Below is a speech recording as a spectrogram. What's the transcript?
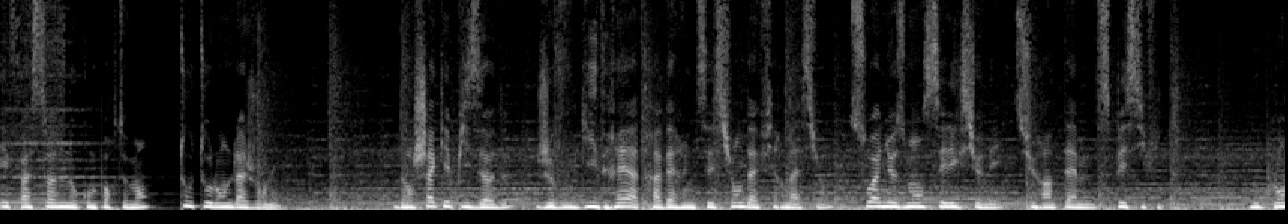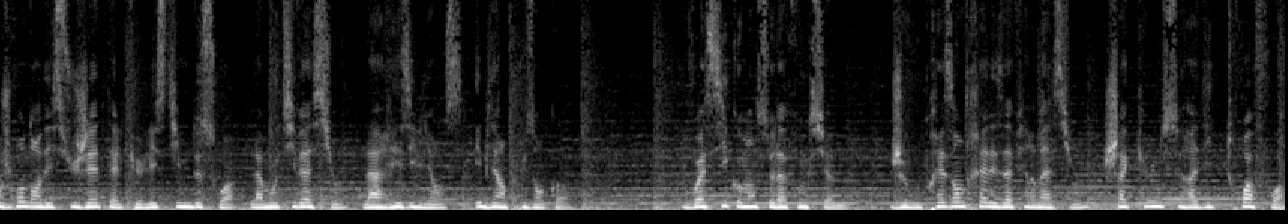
et façonnent nos comportements tout au long de la journée. Dans chaque épisode, je vous guiderai à travers une session d'affirmation soigneusement sélectionnée sur un thème spécifique. Nous plongerons dans des sujets tels que l'estime de soi, la motivation, la résilience et bien plus encore. Voici comment cela fonctionne. Je vous présenterai les affirmations, chacune sera dite trois fois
